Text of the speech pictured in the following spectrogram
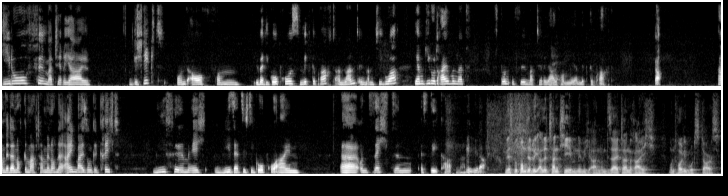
Guido Filmmaterial geschickt und auch vom über die GoPros mitgebracht an Land in Antigua. Wir haben Guido 300 Stunden Filmmaterial wow. vom Meer mitgebracht. Ja. Haben wir dann noch gemacht. Haben wir noch eine Einweisung gekriegt. Wie filme ich? Wie setze ich die GoPro ein? Äh, und 16 SD-Karten hatte jeder. Und jetzt bekommt ihr durch alle Tantiemen, nehme ich an. Und seid dann reich und Hollywood-Stars.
